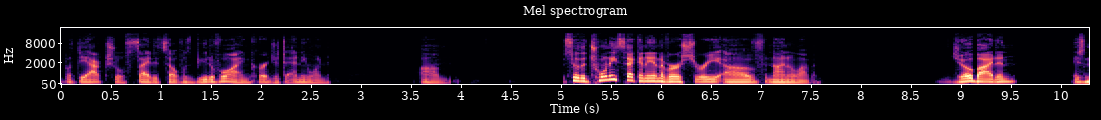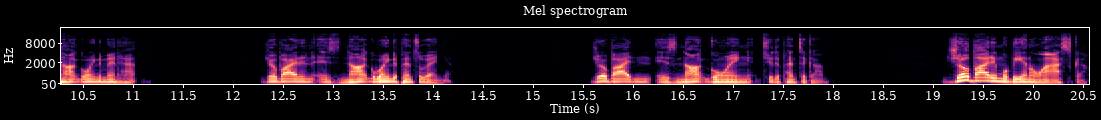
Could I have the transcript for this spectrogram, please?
but the actual site itself was beautiful. I encourage it to anyone. Um, so the 22nd anniversary of 9/11. Joe Biden is not going to Manhattan. Joe Biden is not going to Pennsylvania. Joe Biden is not going to the Pentagon. Joe Biden will be in Alaska,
